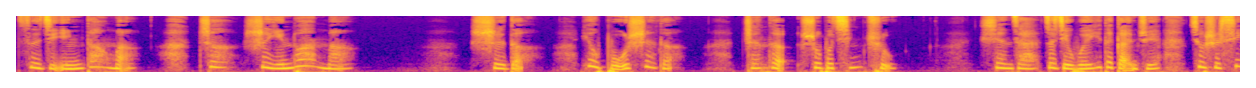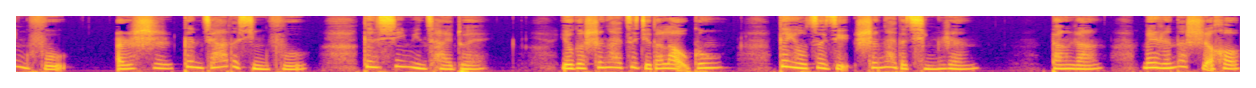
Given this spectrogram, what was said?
自己淫荡吗？这是淫乱吗？是的，又不是的，真的说不清楚。现在自己唯一的感觉就是幸福，而是更加的幸福，更幸运才对。有个深爱自己的老公，更有自己深爱的情人，当然。没人的时候，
